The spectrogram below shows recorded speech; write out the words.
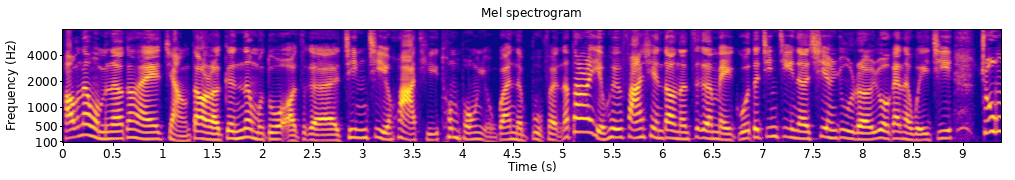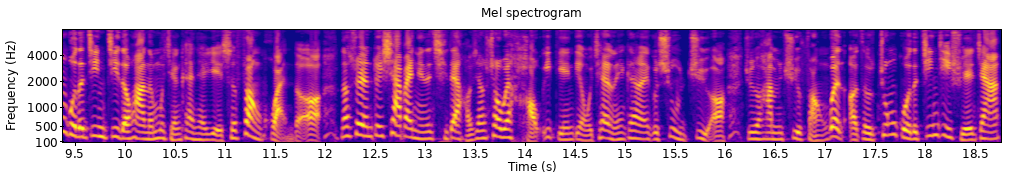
好，那我们呢刚才讲到了跟那么多哦这个经济话题、通膨有关的部分，那当然也会发现到呢，这个美国的经济呢陷入了若干的危机，中国的经济的话呢，目前看起来也是放缓的啊。那虽然对下半年的期待好像稍微好一点点，我前两天看到一个数据啊，就是他们去访问啊这个中国的经济学家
